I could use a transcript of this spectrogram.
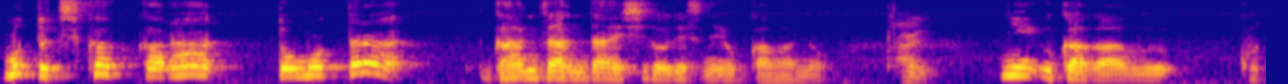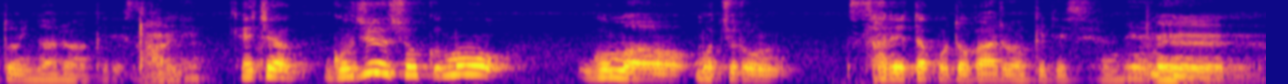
もっと近くからと思ったら元山大師堂ですね横川の。はい。に伺うことになるわけですよね、はい。えじゃあご住職もごまはもちろんされたことがあるわけですよね、え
